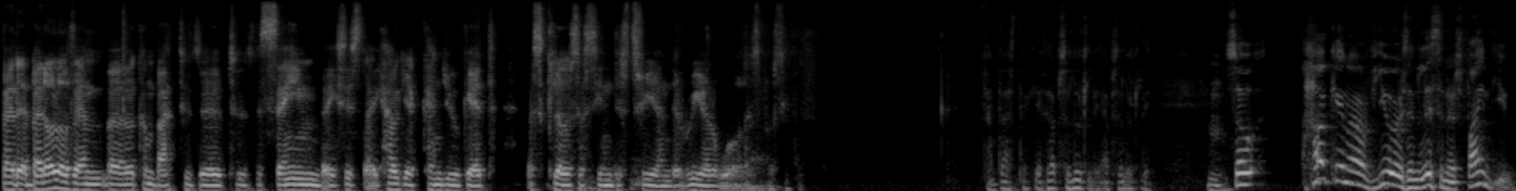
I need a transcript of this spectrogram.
but uh, but all of them uh, come back to the to the same basis, like how can you get as close as industry and the real world as possible. Fantastic. Yes, absolutely, absolutely. Mm. So how can our viewers and listeners find you?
